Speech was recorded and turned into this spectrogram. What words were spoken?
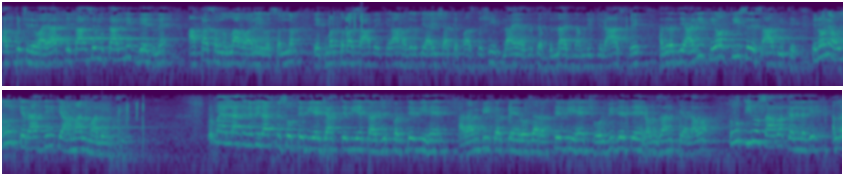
اب کچھ روایات نکاح سے متعلق دیکھ لیں۔ آقا صلی اللہ علیہ وسلم ایک مرتبہ صاحب کرام حضرت عائشہ کے پاس تشریف لائے، حضرت عبداللہ ابن عمر ابن العاص تھے، حضرت علی تھے اور تیسرے صحابی تھے۔ انہوں نے حضور کے رات دن کے اعمال معلوم کیے۔ تو میں اللہ کے نبی رات میں سوتے بھی ہیں، جاگتے بھی ہیں، تاجد پڑھتے بھی ہیں آرام بھی کرتے ہیں، روزہ رکھتے بھی ہیں، چھوڑ بھی دیتے ہیں، رمضان کے علاوہ۔ تو وہ تینوں صحابہ کہنے لگے، اللہ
